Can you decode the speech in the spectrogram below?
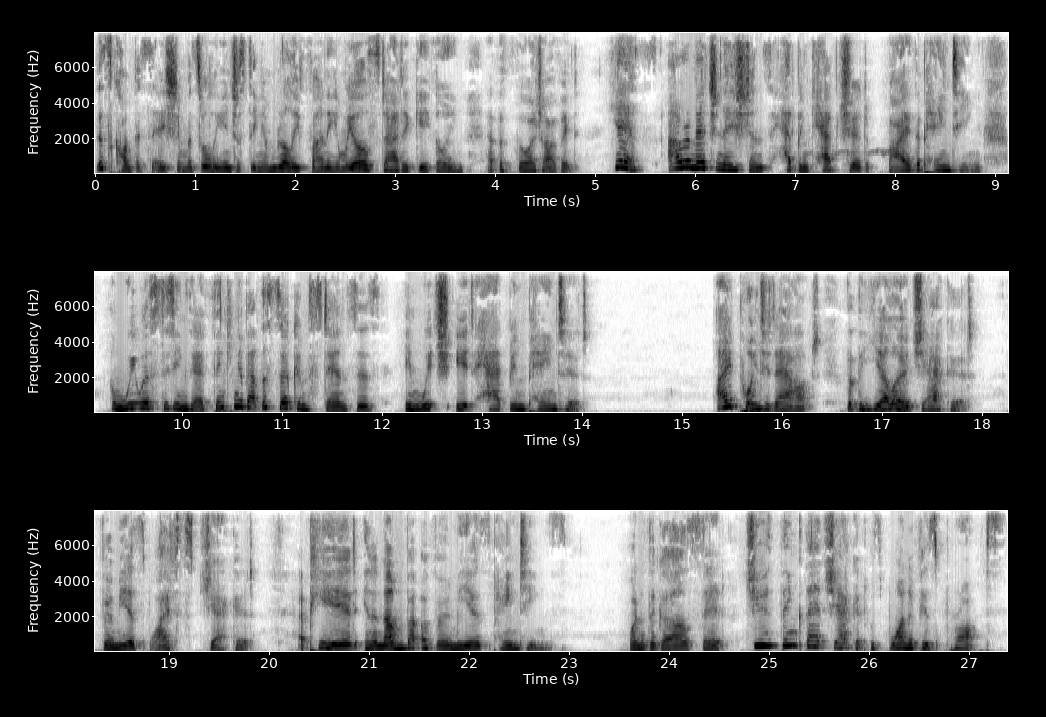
This conversation was really interesting and really funny, and we all started giggling at the thought of it. Yes, our imaginations had been captured by the painting, and we were sitting there thinking about the circumstances in which it had been painted. I pointed out that the yellow jacket, Vermeer's wife's jacket, appeared in a number of Vermeer's paintings. One of the girls said, Do you think that jacket was one of his props?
